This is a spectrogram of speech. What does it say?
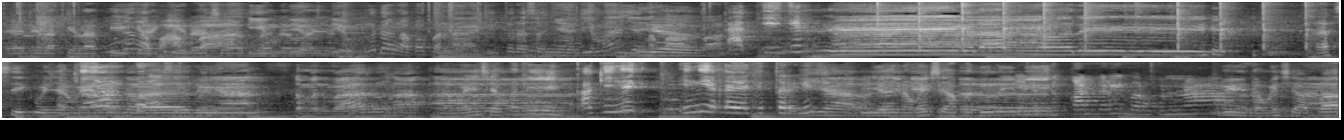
Ya ini laki-laki kira-kira siapa diem, diem, namanya? diem. Udah nggak apa-apa, nah gitu rasanya, diem aja, nggak Iya. apa-apa. kakinya Eh, berani Ori. Asik punya mainan baru. punya teman baru, ah, ah. Namanya siapa nih? kakinya ini ya kayak getar gitu. Iya, Iya, jadi namanya siapa gitu. dulu ini? tekan kali baru kenal Wih, namanya siapa?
